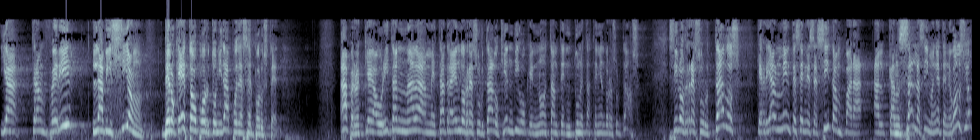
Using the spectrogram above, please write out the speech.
y a transferir la visión de lo que esta oportunidad puede hacer por usted. Ah, pero es que ahorita nada me está trayendo resultados. ¿Quién dijo que no tú no estás teniendo resultados? Si los resultados que realmente se necesitan para alcanzar la cima en este negocio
